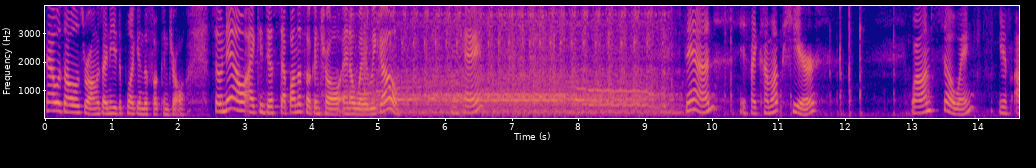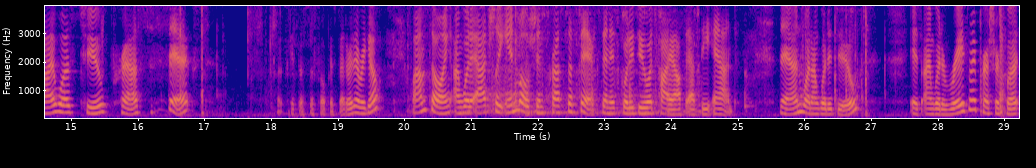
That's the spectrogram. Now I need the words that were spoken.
that was all wrong as I needed to plug in the foot control. So now I can just step on the foot control and away we go. Okay. Then if I come up here, while I'm sewing, if I was to press fixed, let's get this to focus better, there we go. While I'm sewing, I'm going to actually in motion press the fix and it's going to do a tie off at the end. Then what I'm going to do is I'm going to raise my pressure foot,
